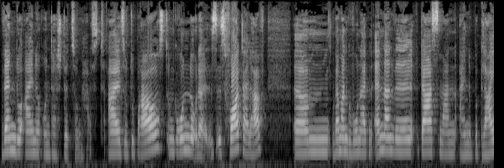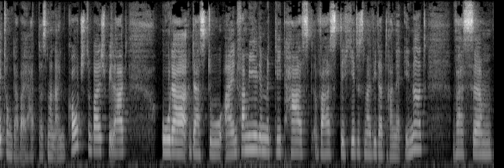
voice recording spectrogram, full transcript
wenn du eine Unterstützung hast. Also du brauchst im Grunde oder es ist vorteilhaft, ähm, wenn man Gewohnheiten ändern will, dass man eine Begleitung dabei hat, dass man einen Coach zum Beispiel hat oder dass du ein Familienmitglied hast, was dich jedes Mal wieder dran erinnert, was ähm,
